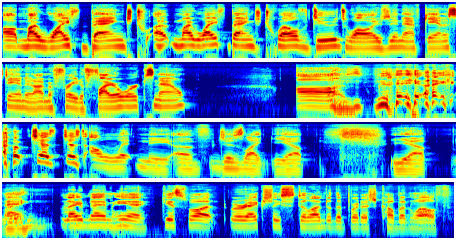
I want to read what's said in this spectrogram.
uh, my wife banged tw- uh, my wife banged twelve dudes while I was in Afghanistan and I'm afraid of fireworks now. Um, like, oh, just just a litany of just like, yep, yep. Like, Hey, lame name here. Guess what? We're actually still under the British Commonwealth.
